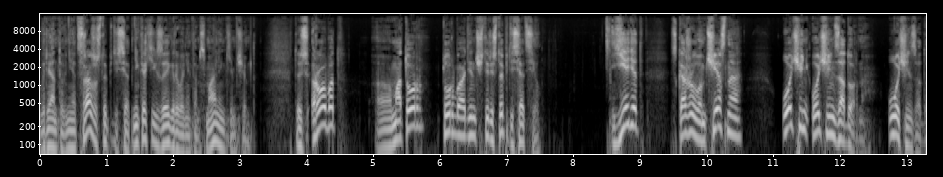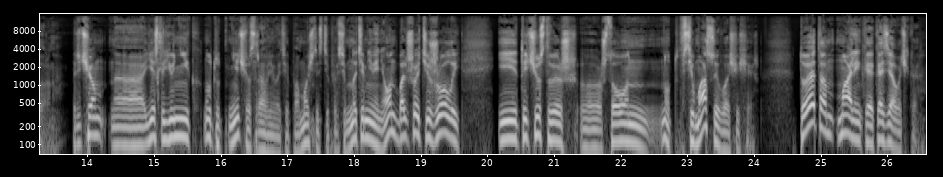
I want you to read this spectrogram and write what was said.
вариантов нет. Сразу 150, никаких заигрываний там с маленьким чем-то. То есть робот, э, мотор турбо 1.4, 150 сил. Едет, скажу вам честно, очень-очень задорно. Очень задорно. Причем, э, если юник, ну, тут нечего сравнивать и по мощности, по всему, но тем не менее, он большой, тяжелый, и ты чувствуешь, э, что он, ну, всю массу его ощущаешь, то это маленькая козявочка,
